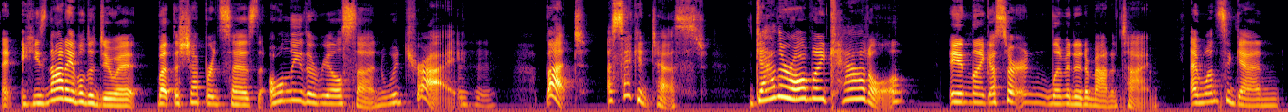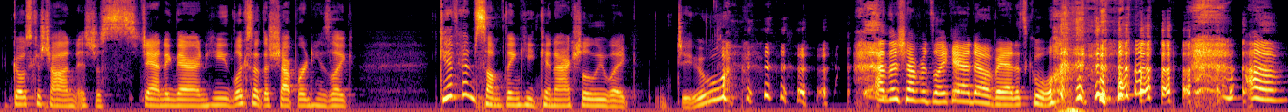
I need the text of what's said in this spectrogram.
and he's not able to do it, but the shepherd says that only the real son would try. Mm-hmm. But a second test gather all my cattle in like a certain limited amount of time. And once again, Ghost Kashan is just standing there and he looks at the shepherd and he's like, give him something he can actually like do. and the shepherd's like, yeah, no, man, it's cool. um,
